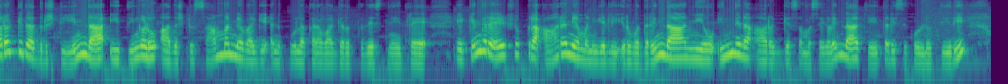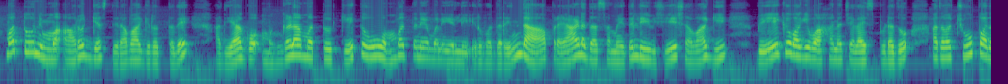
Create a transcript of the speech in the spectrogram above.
ಆರೋಗ್ಯದ ದೃಷ್ಟಿಯಿಂದ ಈ ತಿಂಗಳು ಆದಷ್ಟು ಸಾಮಾನ್ಯವಾಗಿ ಅನುಕೂಲಕರವಾಗಿರುತ್ತದೆ ಸ್ನೇಹಿತರೆ. ಏಕೆಂದರೆ ಶುಕ್ರ ಆರನೇ ಮನೆಯಲ್ಲಿ ಇರುವುದರಿಂದ ನೀವು ಇಂದಿನ ಆರೋಗ್ಯ ಸಮಸ್ಯೆಗಳಿಂದ ಚೇತರಿಸಿಕೊಳ್ಳುತ್ತೀರಿ ಮತ್ತು ನಿಮ್ಮ ಆರೋಗ್ಯ ಸ್ಥಿರವಾಗಿರುತ್ತದೆ. ಅದ್ಯಾಗೋ ಮಂಗಳ ಮತ್ತು ಕೇತು ಒಂಬತ್ತನೇ ಮನೆಯಲ್ಲಿ ಇರುವುದರಿಂದ ಪ್ರಯಾಣದ ಸಮಯದಲ್ಲಿ ವಿಶೇಷವಾಗಿ ವೇಗವಾಗಿ ವಾಹನ ಚಲಾಯಿಸಿಬಿಡೋದು ಅಥವಾ ಚೂಪಾದ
